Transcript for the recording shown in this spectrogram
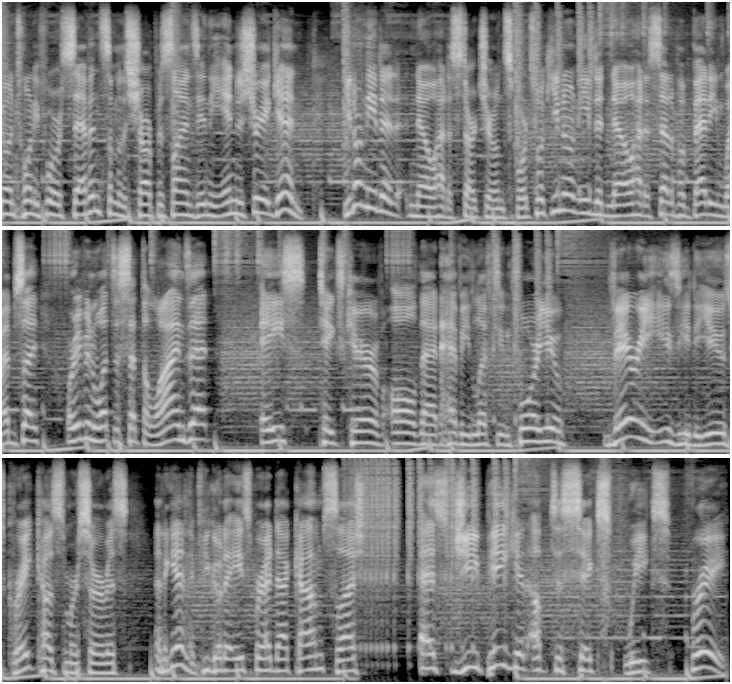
going 24 seven. Some of the sharpest lines in the industry. Again, you don't need to know how to start your own sportsbook. You don't need to know how to set up a betting website or even what to set the lines at. Ace takes care of all that heavy lifting for you. Very easy to use, great customer service. And again, if you go to aceperhead.com slash SGP, get up to six weeks free.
